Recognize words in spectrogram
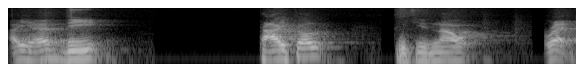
I have the title, which is now red.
